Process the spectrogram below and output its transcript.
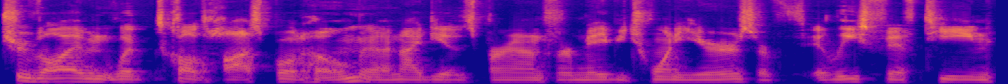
true volume and what's called hospital at home, an idea that's been around for maybe 20 years or at least 15.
